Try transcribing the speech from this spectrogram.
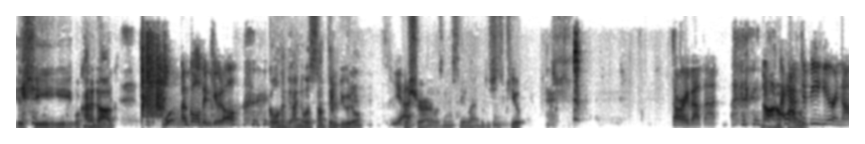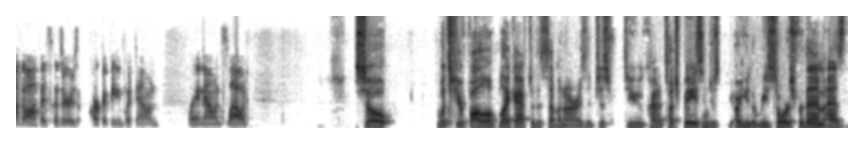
is she what kind of dog? A golden doodle. golden. I knew it was something doodle. Yeah. For sure. I was going to say that, but it's just cute. Sorry about that. No, no I problem. have to be here and not the office because there's carpet being put down right now. and It's loud. So, what's your follow up like after the seminar? Is it just do you kind of touch base and just are you the resource for them as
